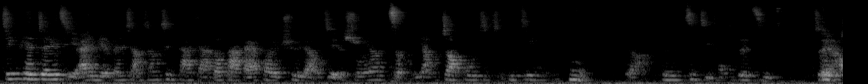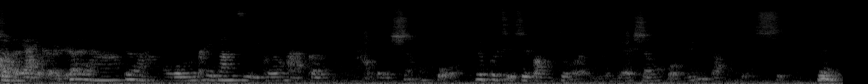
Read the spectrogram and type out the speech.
今天这一集艾米的分享，相信大家都大概会去了解说要怎么样照顾自己。毕竟，嗯，对啊，就是自己才是对自己最重要的人。对啊，对啊，我们可以帮自己规划更好的生活，就不只是工作而已。生活、运动也是。嗯，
